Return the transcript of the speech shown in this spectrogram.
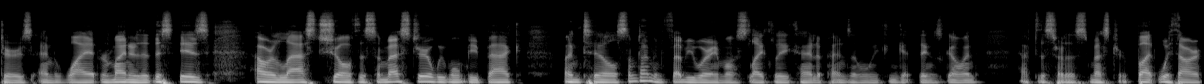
Durs and Wyatt. Reminder that this is our last show of the semester. We won't be back until sometime in February, most likely. Kind of depends on when we can get things going after the start of the semester. But with our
